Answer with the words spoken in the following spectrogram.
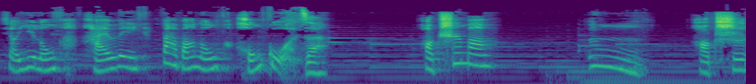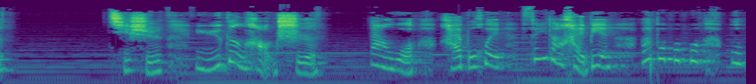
小翼龙还为霸王龙红果子，好吃吗？嗯，好吃。其实鱼更好吃。但我还不会飞到海边啊！不不不不，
